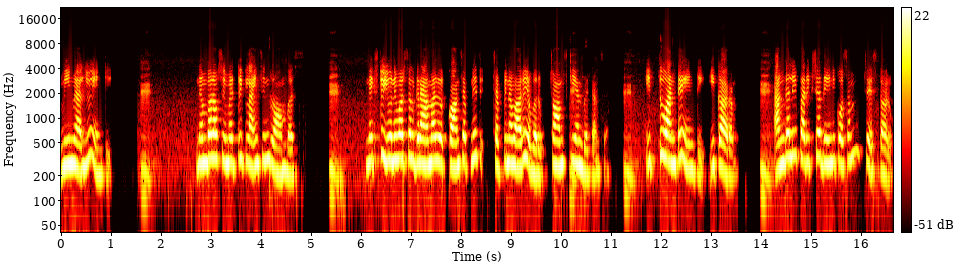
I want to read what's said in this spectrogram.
mean value ఏంటి. Number of symmetric lines in rhombus. Next universal grammar కాన్సెప్ట్ని చెప్పిన వారు ఎవరు? చామ్స్కీ అని పెట్టాను సార్. హ్మ్. ఇత్తు అంటే ఏంటి? ఇకారం. హ్మ్. అంగలి పరీక్ష దేనికోసం చేస్తారు.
